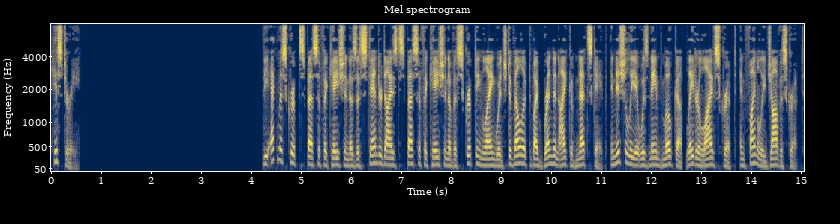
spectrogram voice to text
History The ECMAScript specification is a standardized specification of a scripting language developed by Brendan Eich of Netscape. Initially it was named Mocha, later LiveScript, and finally JavaScript.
